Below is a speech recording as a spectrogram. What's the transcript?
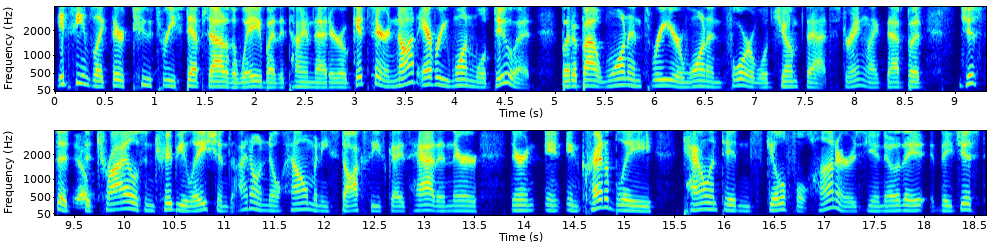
It seems like they're two three steps out of the way by the time that arrow gets there. Not every one will do it, but about one in three or one in four will jump that string like that. But just the Yep. the trials and tribulations. I don't know how many stocks these guys had, and they're they're in, in, incredibly talented and skillful hunters. You know, they they just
